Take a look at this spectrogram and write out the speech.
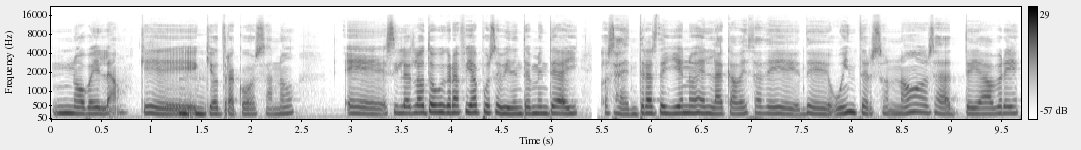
novela que, que otra cosa, ¿no? Eh, si lees la autobiografía, pues evidentemente hay, o sea, entras de lleno en la cabeza de, Winterson, ¿no? O sea, te abre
